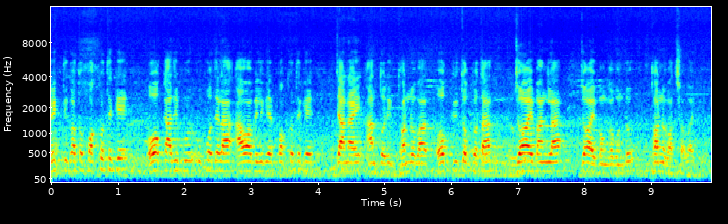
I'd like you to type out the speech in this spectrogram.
ব্যক্তিগত পক্ষ থেকে ও কাজীপুর উপজেলা আওয়ামী লীগের পক্ষ থেকে জানাই আন্তরিক ধন্যবাদ ও কৃতজ্ঞতা। জয় বাংলা, জয় বঙ্গবন্ধু। ধন্যবাদ সবাইকে।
